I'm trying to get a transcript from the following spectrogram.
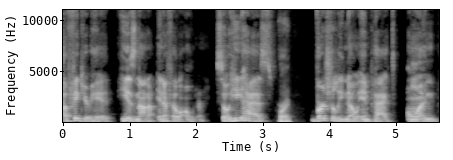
a figurehead. He is not an NFL owner. So he has right. virtually no impact on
